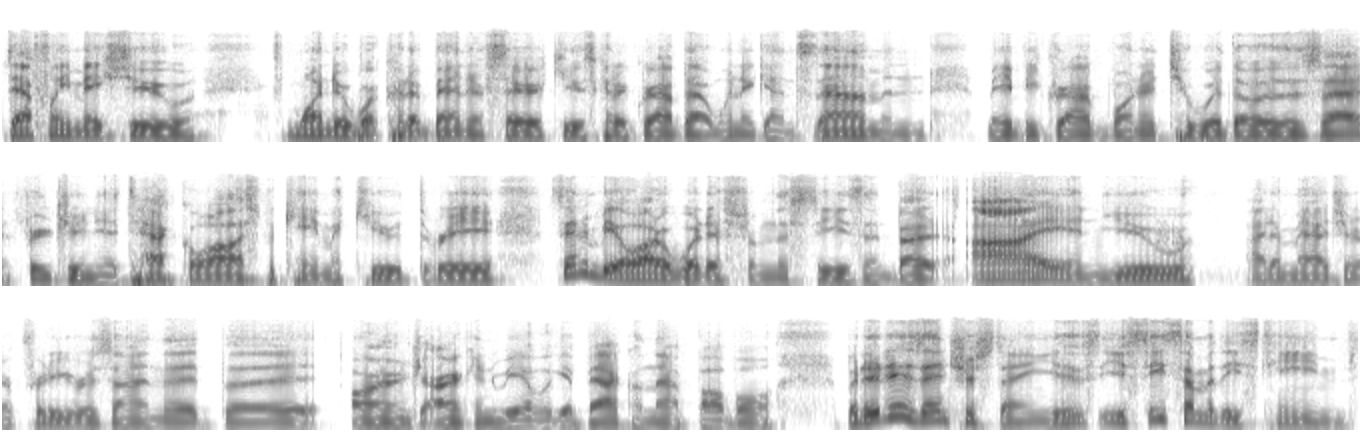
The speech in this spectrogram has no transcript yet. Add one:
definitely makes you wonder what could have been if Syracuse could have grabbed that win against them and maybe grabbed one or two of those that Virginia Tech lost became a Q3. It's going to be a lot of what ifs from the season, but I and you, I'd imagine, are pretty resigned that the Orange aren't going to be able to get back on that bubble. But it is interesting. You, you see some of these teams,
